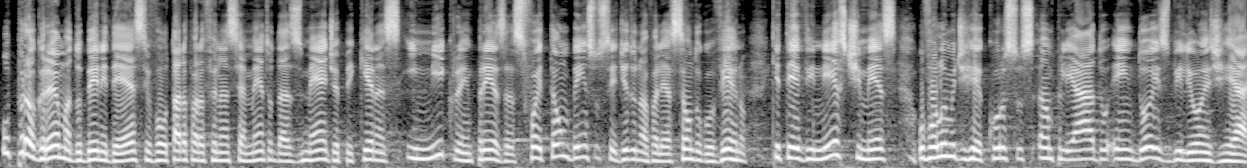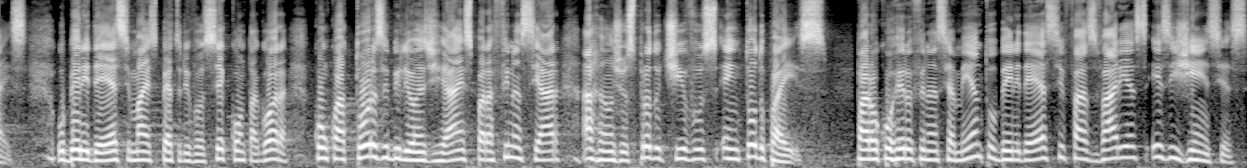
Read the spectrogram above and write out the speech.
O programa do BNDES voltado para o financiamento das médias, pequenas e microempresas foi tão bem sucedido na avaliação do governo que teve neste mês o volume de recursos ampliado em 2 bilhões de reais. O BNDES mais perto de você conta agora com 14 bilhões de reais para financiar arranjos produtivos em todo o país. Para ocorrer o financiamento, o BNDES faz várias exigências.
